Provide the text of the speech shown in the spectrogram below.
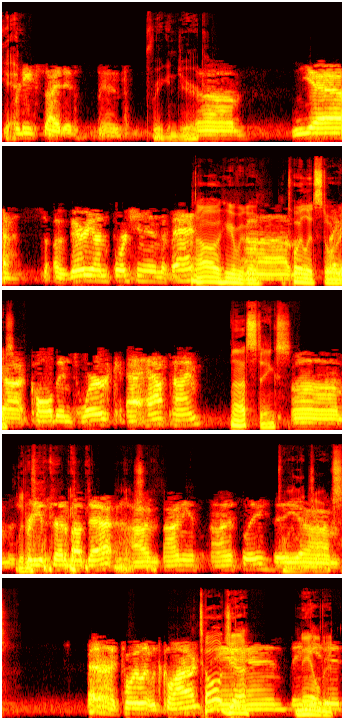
Yeah. Pretty excited. And Freaking jerk. Um, yeah, a very unfortunate event. Oh, here we go. Um, Toilet stories. I got called into work at halftime. No, that stinks. Um, pretty upset about that. I, honest, honestly, the um, toilet was clogged. Told you. Nailed it.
